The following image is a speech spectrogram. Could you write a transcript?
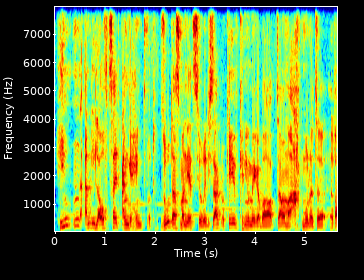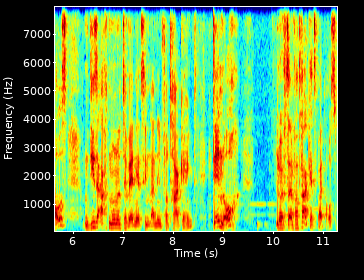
hinten an die Laufzeit angehängt wird. So dass man jetzt theoretisch sagt, okay, Kenny Omega war, sagen wir mal, acht Monate raus und diese acht Monate werden jetzt hinten an den Vertrag gehängt. Dennoch läuft sein Vertrag jetzt bald aus.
